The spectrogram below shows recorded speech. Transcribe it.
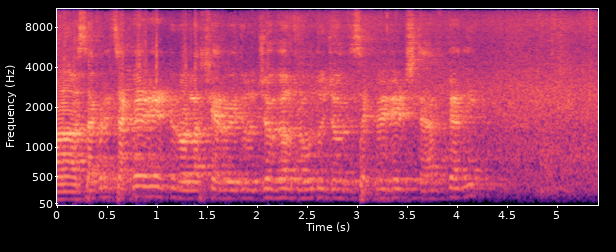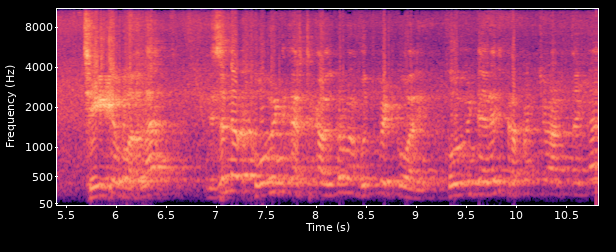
మన సెక్రటరీ సెక్రటరియట్ రెండు లక్షల ఇరవై ఐదు ఉద్యోగాలు ప్రభుత్వ ఉద్యోగులు సెక్రటరియట్ స్టాఫ్ కానీ చేయటం వల్ల నిజంగా కోవిడ్ కష్టకాలంలో మనం గుర్తుపెట్టుకోవాలి. కోవిడ్ అనేది ప్రపంచవ్యాప్తంగా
